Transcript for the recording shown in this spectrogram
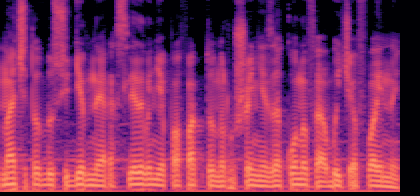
Начато досудебное расследование по факту нарушения законов и обычаев войны.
